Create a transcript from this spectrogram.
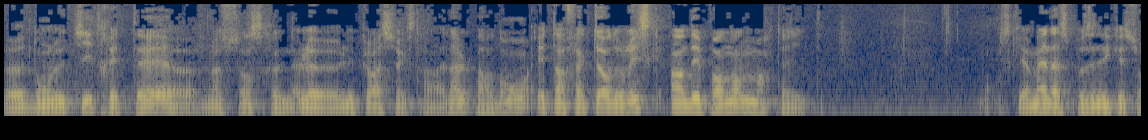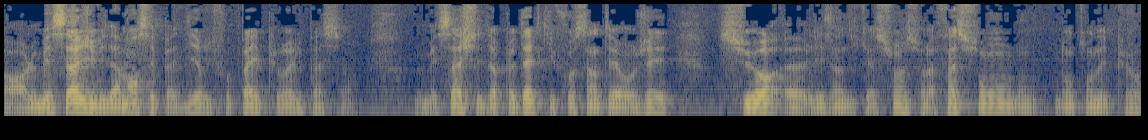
euh, dont le titre était euh, l'épuration extra-rénale pardon, est un facteur de risque indépendant de mortalité. ce qui amène à se poser des questions. Alors le message, évidemment, c'est pas de dire il ne faut pas épurer le patient. Le message, c'est de dire peut-être qu'il faut s'interroger sur les indications et sur la façon dont on épure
